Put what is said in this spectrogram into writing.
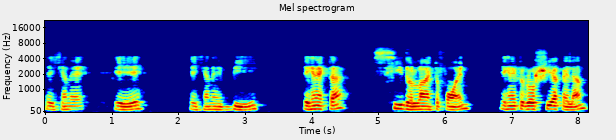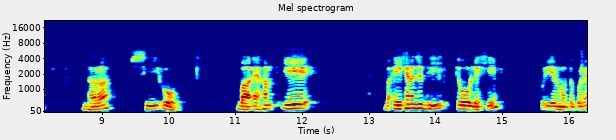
এইখানে এ এখানে বি এখানে একটা সি ধরলাম, একটা পয়েন্ট এখানে একটা রশ্মি আঁকাইলাম। ধরো সিও বা এখন এ বা এইখানে যদি ও লিখি এর মতো করে।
